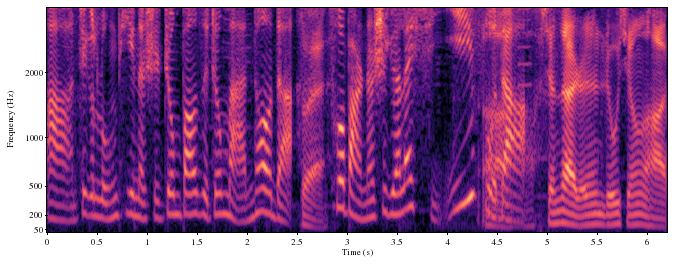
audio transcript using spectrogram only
啊。这个笼屉呢是蒸包子、蒸馒头的。对。搓板呢是原来洗衣服的。现在人流行啊，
